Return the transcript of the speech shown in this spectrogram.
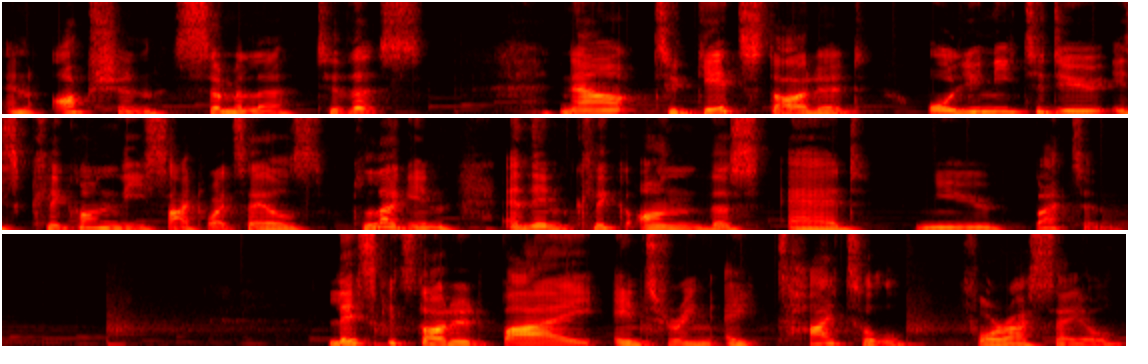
an option similar to this. Now to get started, all you need to do is click on the site-wide sales plugin and then click on this add new button. Let's get started by entering a title for our sale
